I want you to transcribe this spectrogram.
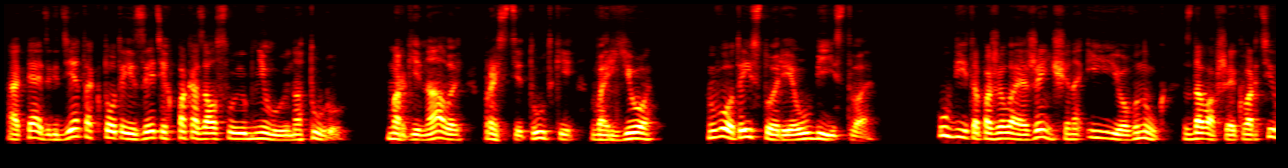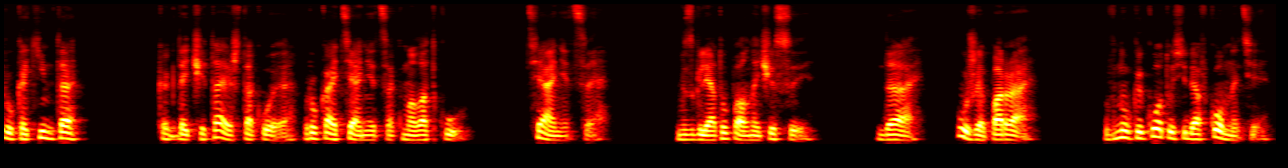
Опять где-то кто-то из этих показал свою гнилую натуру. Маргиналы, проститутки, варьё. Вот и история убийства. Убита пожилая женщина и ее внук, сдававшие квартиру каким-то... Когда читаешь такое, рука тянется к молотку. Тянется. Взгляд упал на часы. Да, уже пора. Внук и кот у себя в комнате.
